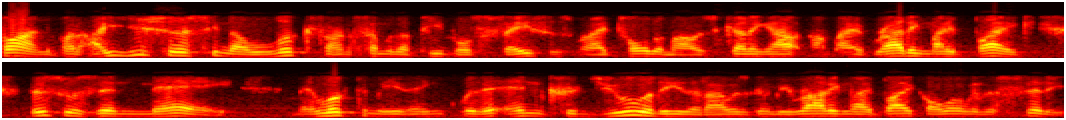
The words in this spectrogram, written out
fun. But I you should have seen the looks on some of the people's faces when I told them I was getting out on my riding my bike. This was in May. They looked at me with incredulity that I was going to be riding my bike all over the city.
